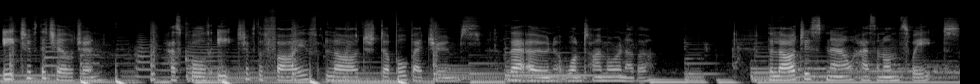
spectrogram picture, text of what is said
Each of the children has called each of the five large double bedrooms their own at one time or another. The largest now has an ensuite.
